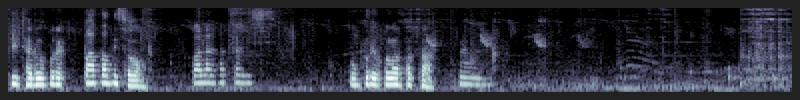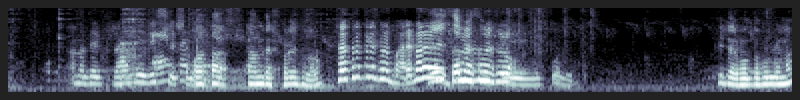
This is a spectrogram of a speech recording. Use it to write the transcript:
পিঠার উপরে পাতা দিছ? কলার উপরে কলার পাতা? আমাদের গ্রামের পাতা টান দিয়ে সরে ফেলো বারে বারে এই, থামে, থামে, ফেলো। পিঠার মধ্যে হলো না?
